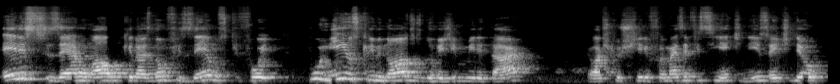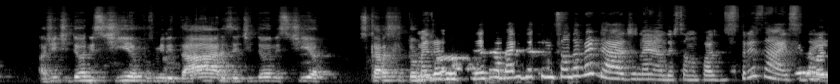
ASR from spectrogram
Eles fizeram algo que nós não fizemos, que foi punir os criminosos do regime militar. Eu acho que o Chile foi mais eficiente nisso. A gente deu, a gente deu anistia para os militares, a gente deu anistia os caras que tornaram. Mas a gente tem o trabalho da Comissão da Verdade, né, Anderson? Não pode desprezar isso é, daí.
